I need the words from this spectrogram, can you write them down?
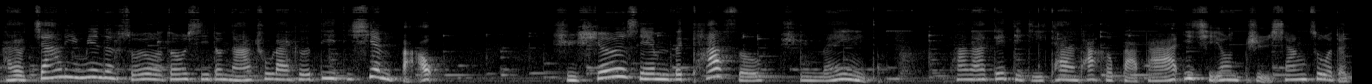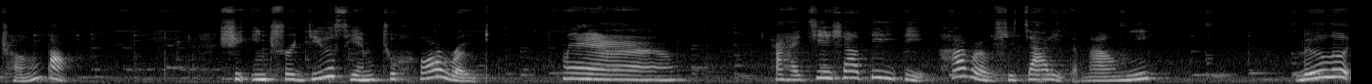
还有家里面的所有东西都拿出来和弟弟献宝。She shows him the castle she made。他拿给弟弟看，他和爸爸一起用纸箱做的城堡。She introduced him to Harold。喵。他还介绍弟弟 Harold 是家里的猫咪。Lulu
